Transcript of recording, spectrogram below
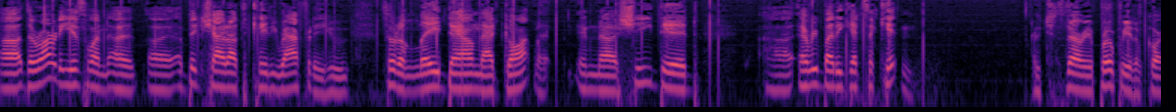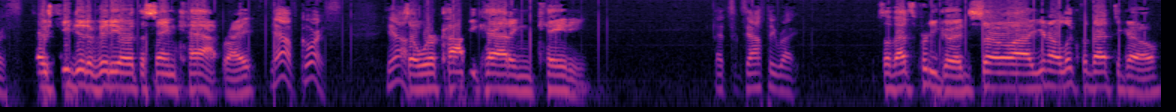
Uh, there already is one. Uh, uh, a big shout out to Katie Rafferty who sort of laid down that gauntlet, and uh, she did. Uh, Everybody gets a kitten, which is very appropriate, of course. So she did a video with the same cat, right? Yeah, of course. Yeah, So we're copycatting Katie. that's exactly right. So that's pretty good. So uh, you know, look for that to go.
